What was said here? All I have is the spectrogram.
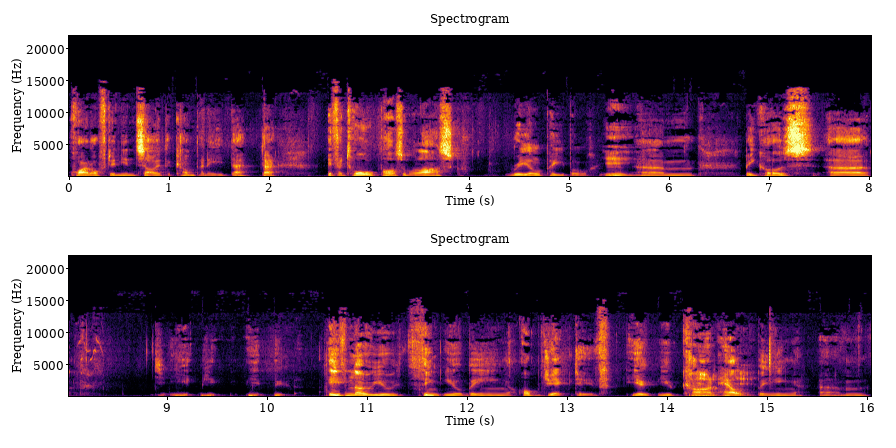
quite often inside the company, that, that if at all possible, ask real people, Yeah, yeah. Um, because uh, you, you, you, even though you think you're being objective, you, you can't Yeah, help yeah. being um,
